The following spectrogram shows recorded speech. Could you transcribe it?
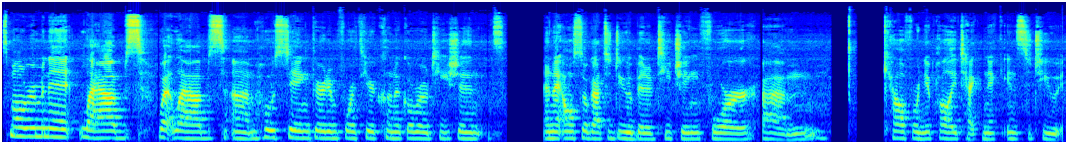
small ruminant labs, wet labs, um, hosting third and fourth year clinical rotations. And I also got to do a bit of teaching for um, California Polytechnic Institute.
